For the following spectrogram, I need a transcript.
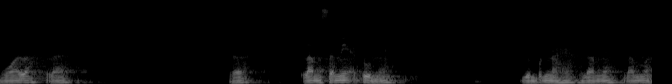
Mualah lah lah lam sami'tum ya belum pernah ya lam ya lama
